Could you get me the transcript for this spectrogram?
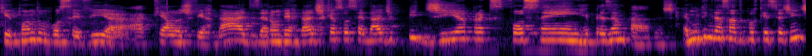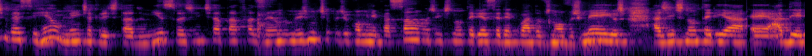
que quando você via aquelas verdades, eram verdades que a sociedade pedia para que fossem representadas. É muito engraçado porque se a gente tivesse realmente acreditado nisso, a gente já está fazendo o mesmo tipo de comunicação, a gente não teria se adequado aos novos meios, a gente não teria é, aderido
